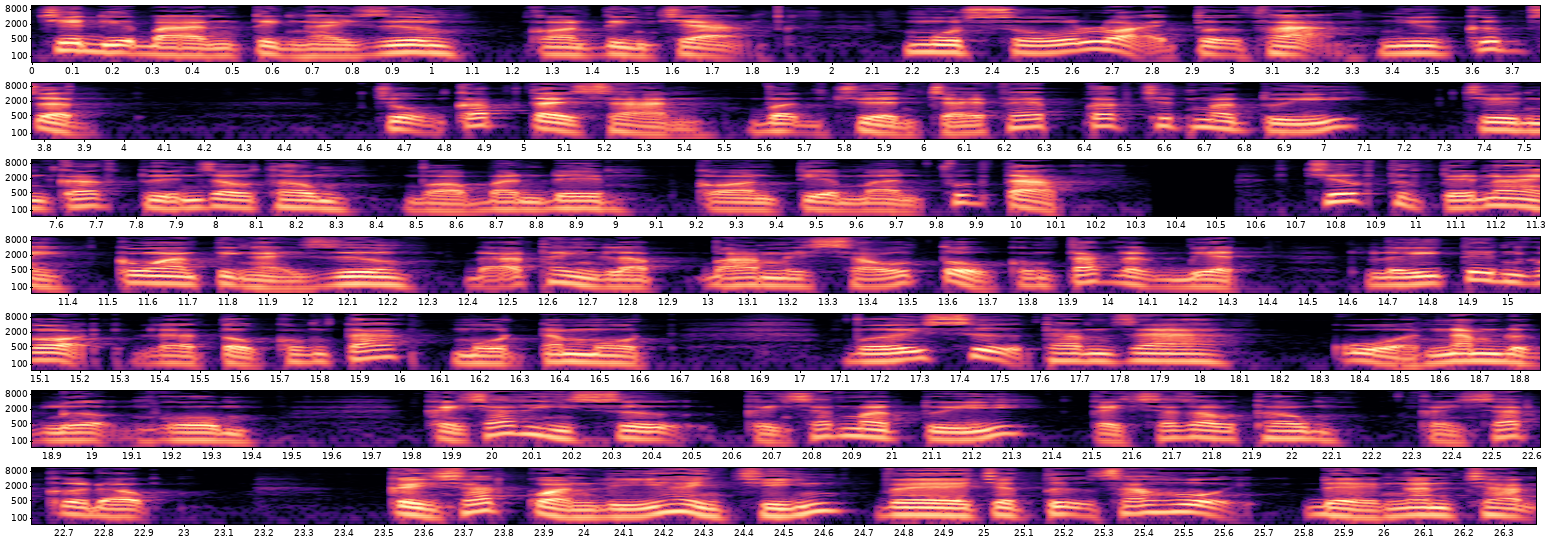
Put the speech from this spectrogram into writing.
trên địa bàn tỉnh Hải Dương còn tình trạng một số loại tội phạm như cướp giật, trộm cắp tài sản, vận chuyển trái phép các chất ma túy trên các tuyến giao thông vào ban đêm còn tiềm ẩn phức tạp. Trước thực tế này, Công an tỉnh Hải Dương đã thành lập 36 tổ công tác đặc biệt lấy tên gọi là Tổ công tác 151 với sự tham gia của 5 lực lượng gồm Cảnh sát hình sự, Cảnh sát ma túy, Cảnh sát giao thông, Cảnh sát cơ động, Cảnh sát quản lý hành chính về trật tự xã hội để ngăn chặn,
